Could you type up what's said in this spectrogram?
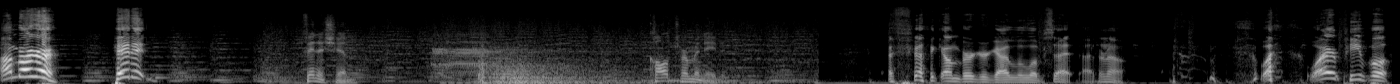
Umberger, hit it. Finish him. Call terminated. I feel like Umberger got a little upset. I don't know. why? Why are people?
